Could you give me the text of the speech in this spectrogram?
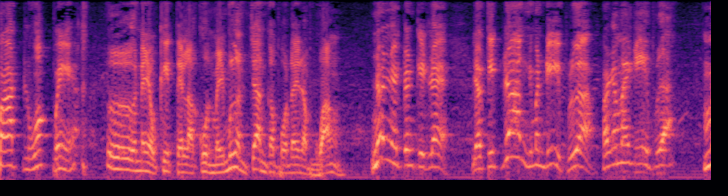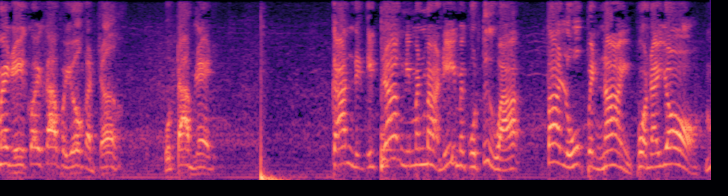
บาดหลวงเปียเออแนวคิดแต่ละคนไม่เหมือนจ้านก็พอได้รับควัง นั่นแหละจนกิดแหละแล้วติดร่างนี่มันดีเพื่อเพราะไม่ดีเพื่อ ไม่ดีก็ให้ก้าวประโยชน์กันเจอกูตามเลยการได้ติดร่างนี่มันมาดีไหม่กูตื้อว่าถ้าลูกเป็นนายพอนายย่อโม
